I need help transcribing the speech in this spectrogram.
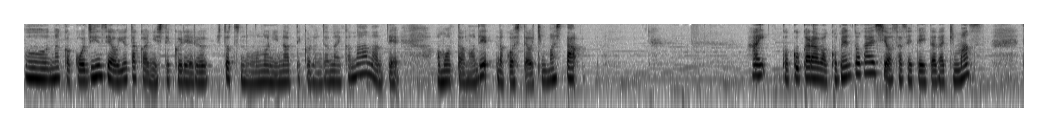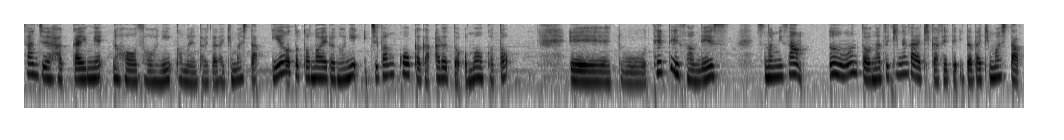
うん、なんかこう人生を豊かにしてくれる一つのものになってくるんじゃないかななんて思ったので残しておきました。はい、ここからはコメント返しをさせていただきます。38回目の放送にコメントいただきました。家を整えるのに一番効果があると思うこと。えーと、てんてんさんです。つのみさん、うんうんとうなずきながら聞かせていただきました。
